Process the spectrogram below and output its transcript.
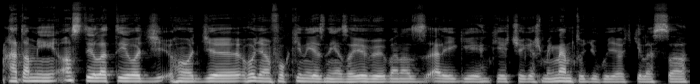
Hát ami azt illeti, hogy, hogy hogyan fog kinézni ez a jövőben, az eléggé kétséges. Még nem tudjuk, ugye, hogy ki lesz a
